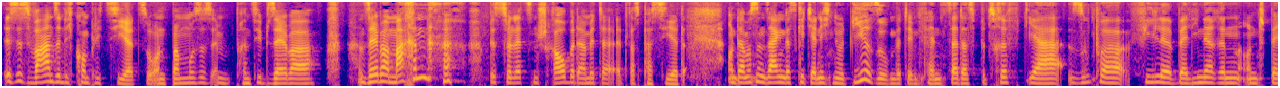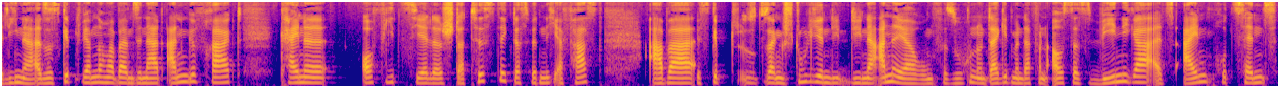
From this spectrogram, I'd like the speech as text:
es ist wahnsinnig kompliziert. So, und man muss es im Prinzip selber, selber machen, bis zur letzten Schraube, damit da etwas passiert. Und da muss man sagen, das geht ja nicht nur dir so mit dem Fenster, das betrifft ja super viele Berlinerinnen und Berliner. Also es gibt, wir haben nochmal beim Senat angefragt, keine offizielle Statistik, das wird nicht erfasst, aber es gibt sozusagen Studien, die, die eine Annäherung versuchen und da geht man davon aus, dass weniger als ein Prozent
